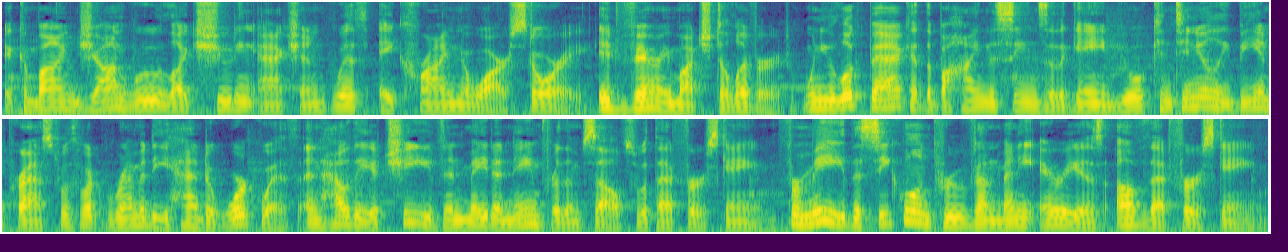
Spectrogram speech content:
It combined John Woo-like shooting action with a crime noir story. It very much delivered. When you look back at the behind the scenes of the game, you will continually be impressed with what Remedy had to work with and how they achieved and made a name for themselves with that first game. For me, the sequel improved on on many areas of that first game.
